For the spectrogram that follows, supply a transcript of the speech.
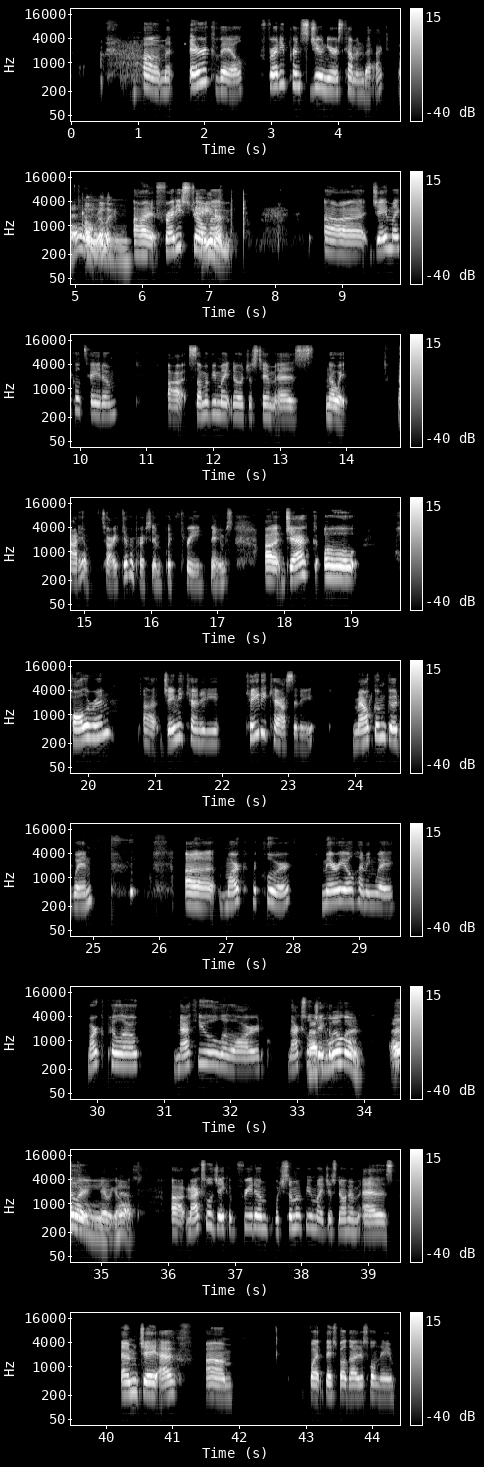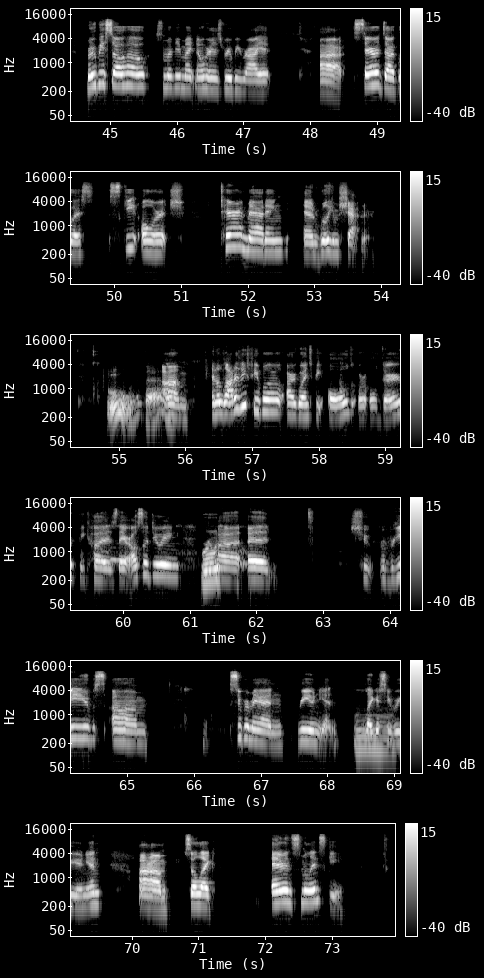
Um, Eric Vale, Freddie Prinze Jr. is coming back. Oh, really? Uh, Freddie Stroma, Kanan. uh, J. Michael Tatum. Uh, some of you might know just him as no wait, not him. Sorry, different person with three names. Uh, Jack O'Halloran, uh, Jamie Kennedy, Katie Cassidy, Malcolm Goodwin, uh, Marc McClure, Mariel Hemingway, Mark Pillow, Matthew Lillard, Maxwell Matthew Jacob Lillard. Lillard, there we go. Yes. uh, Maxwell Jacob Friedman, which some of you might just know him as MJF, um, but they spelled out his whole name. Ruby Soho, some of you might know her as Ruby Riot. Uh, Sarah Douglas, Skeet Ulrich, Taryn Madding, and William Shatner. Ooh. Look at that. Um, and a lot of these people are going to be old or older because they are also doing uh, a shoot Reeves um Superman reunion, legacy Mm. reunion. Um, so like Aaron Smolinski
